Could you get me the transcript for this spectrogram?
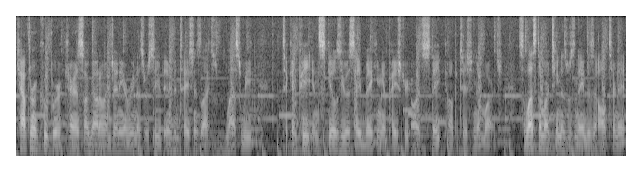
Catherine Cooper, Karen Salgado, and Jenny Arenas received invitations last, last week to compete in Skills USA Baking and Pastry Arts State Competition in March. Celesta Martinez was named as an alternate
